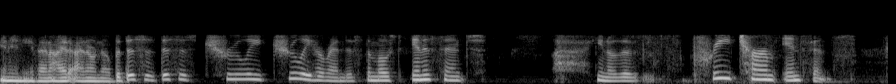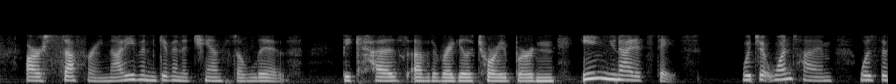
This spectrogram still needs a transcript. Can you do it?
in any event, I, I don't know, but this is this is truly truly horrendous. The most innocent, you know, the preterm infants are suffering, not even given a chance to live because of the regulatory burden in United States, which at one time was the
